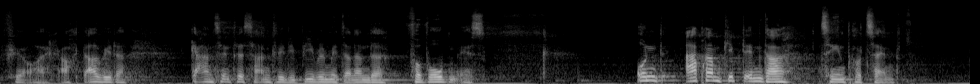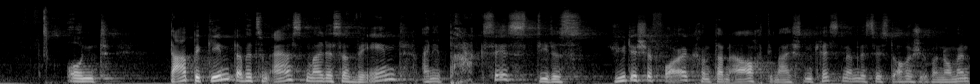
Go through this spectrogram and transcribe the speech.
für euch. Auch da wieder ganz interessant, wie die Bibel miteinander verwoben ist. Und Abraham gibt ihm da 10 Prozent. Und da beginnt, da wird zum ersten Mal das erwähnt, eine Praxis, die das jüdische Volk und dann auch die meisten Christen haben das historisch übernommen,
